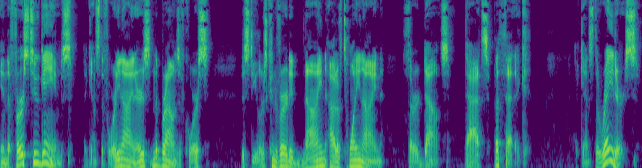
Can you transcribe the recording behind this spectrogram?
In the first two games against the 49ers and the Browns, of course, the Steelers converted 9 out of 29 third downs. That's pathetic. Against the Raiders,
